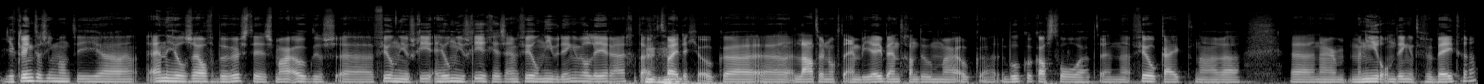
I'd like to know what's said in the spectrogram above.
je klinkt als iemand die uh, en heel zelfbewust is, maar ook dus uh, veel nieuwsgierig, heel nieuwsgierig is en veel nieuwe dingen wil leren. Getuigt mm -hmm. het feit dat je ook later nog de MBA bent gaan doen, maar ook de boekenkast vol hebt en veel kijkt naar, naar manieren om dingen te verbeteren.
